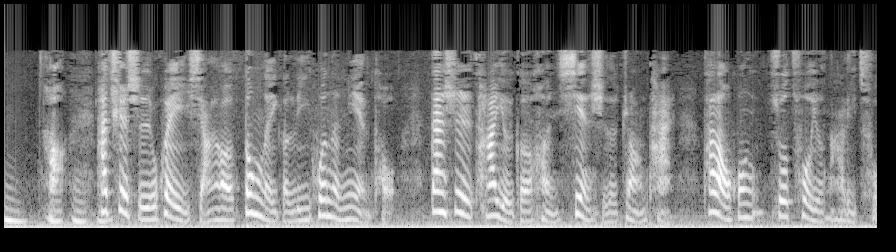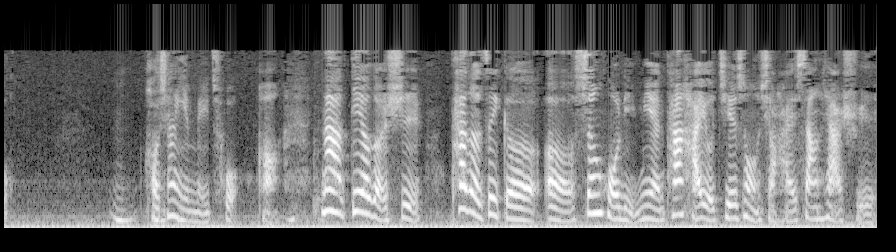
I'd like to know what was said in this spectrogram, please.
嗯，好，嗯，她确实会想要动了一个离婚的念头，但是她有一个很现实的状态，她老公说错有哪里错？嗯，好像也没错，好。那第二个是他的这个呃生活里面，他还有接送小孩上下学，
